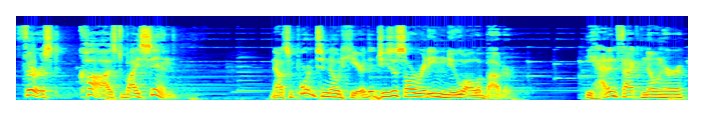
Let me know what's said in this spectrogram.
Thirst caused by sin. Now it's important to note here that Jesus already knew all about her. He had in fact known her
